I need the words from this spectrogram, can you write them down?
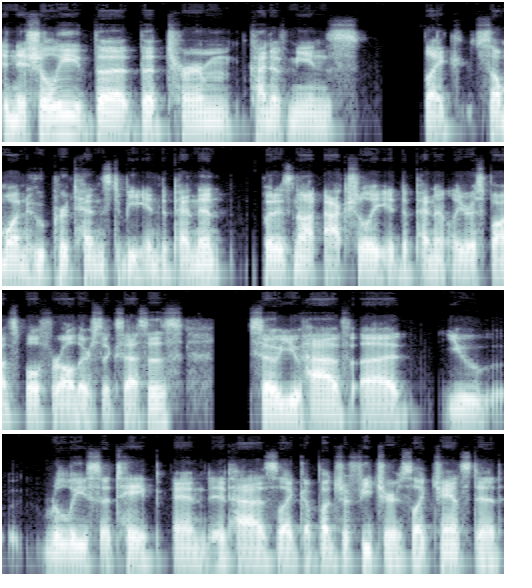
initially, the the term kind of means like someone who pretends to be independent but is not actually independently responsible for all their successes. So you have uh, you release a tape and it has like a bunch of features like Chance did,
